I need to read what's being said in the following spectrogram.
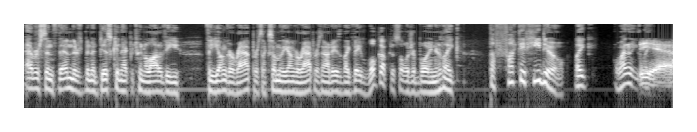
ever since then there's been a disconnect between a lot of the the younger rappers like some of the younger rappers nowadays like they look up to Soulja Boy and you're like the fuck did he do like why don't you like, Yeah.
